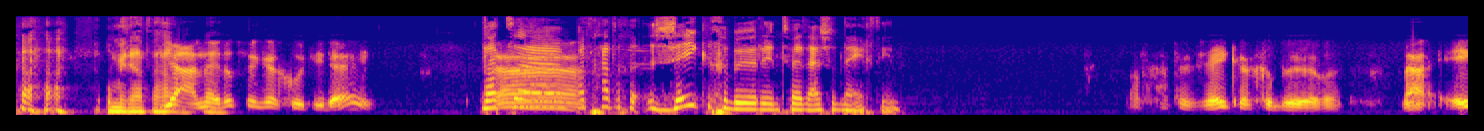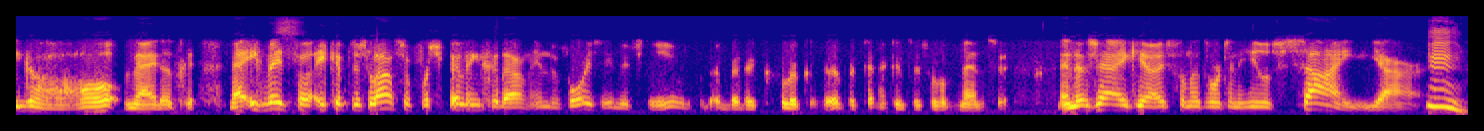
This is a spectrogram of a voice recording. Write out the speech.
Om je aan te houden. Ja, nee, dat vind ik een goed idee. Wat, wat gaat er zeker gebeuren in 2019? Wat gaat er zeker gebeuren? Nou, ik hoop. Nee, dat nee, ik weet wel. Ik heb dus laatst een voorspelling gedaan in de voice-industrie. Want daar ben ik gelukkig, daar ken ik intussen wat mensen. En daar zei ik juist van: het wordt een heel saai jaar. Hmm.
